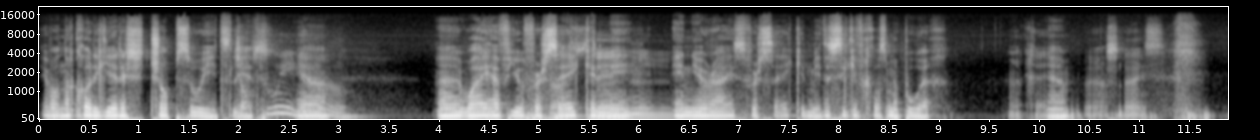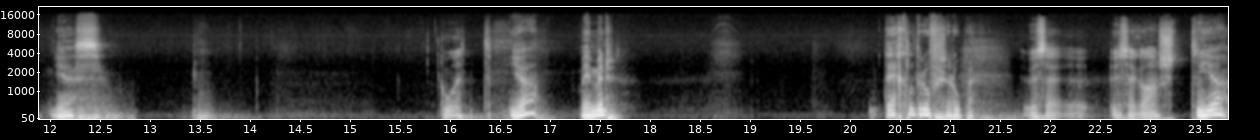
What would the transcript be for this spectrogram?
Ich wollte noch korrigieren, es ist Job Sui das Lied. Chop Suey, Ja. genau. Äh, why have you forsaken me? in your eyes forsaken me. Das ist einfach aus einem Buch. Okay. Ja. Ja, das ist nice. Yes. Gut. Ja. Wenn wir Deckel draufschrauben. Unser, äh, unser Gast Ja.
